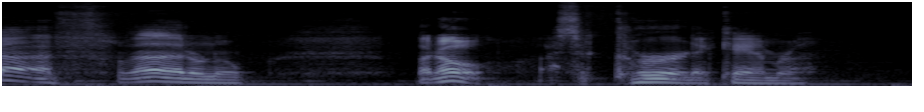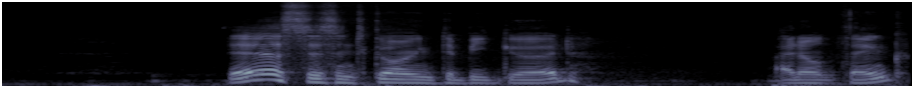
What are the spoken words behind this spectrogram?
Uh, I don't know. But oh, a security camera. This isn't going to be good. I don't think.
